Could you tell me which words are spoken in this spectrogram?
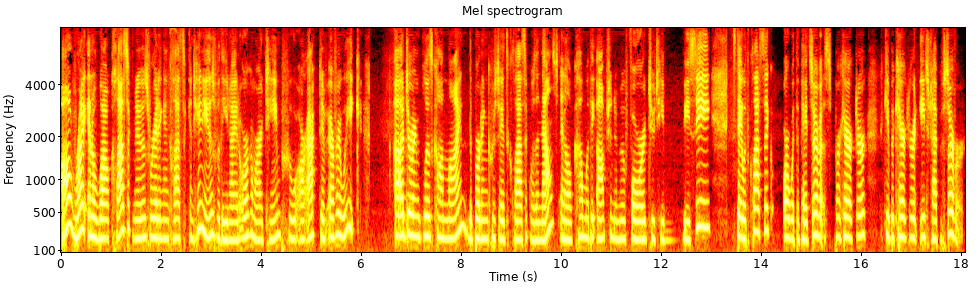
All right, and a WoW Classic news, Rating and Classic continues with the United Orgrimmar team, who are active every week. Uh, during BlizzConline, the Burning Crusades Classic was announced, and it'll come with the option to move forward to TBC, stay with Classic, or with a paid service per character to keep a character in each type of server.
